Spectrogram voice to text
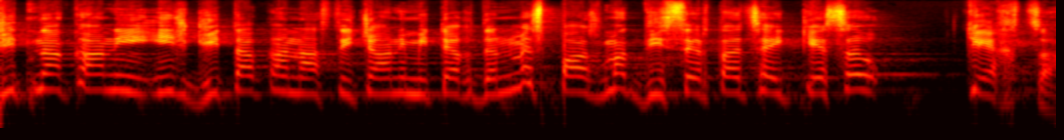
գիտնականի, ինչ գիտական աստիճանի միտեղ դնում ես, բազմա դիսերտացիայի կեսը կեղծ է։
